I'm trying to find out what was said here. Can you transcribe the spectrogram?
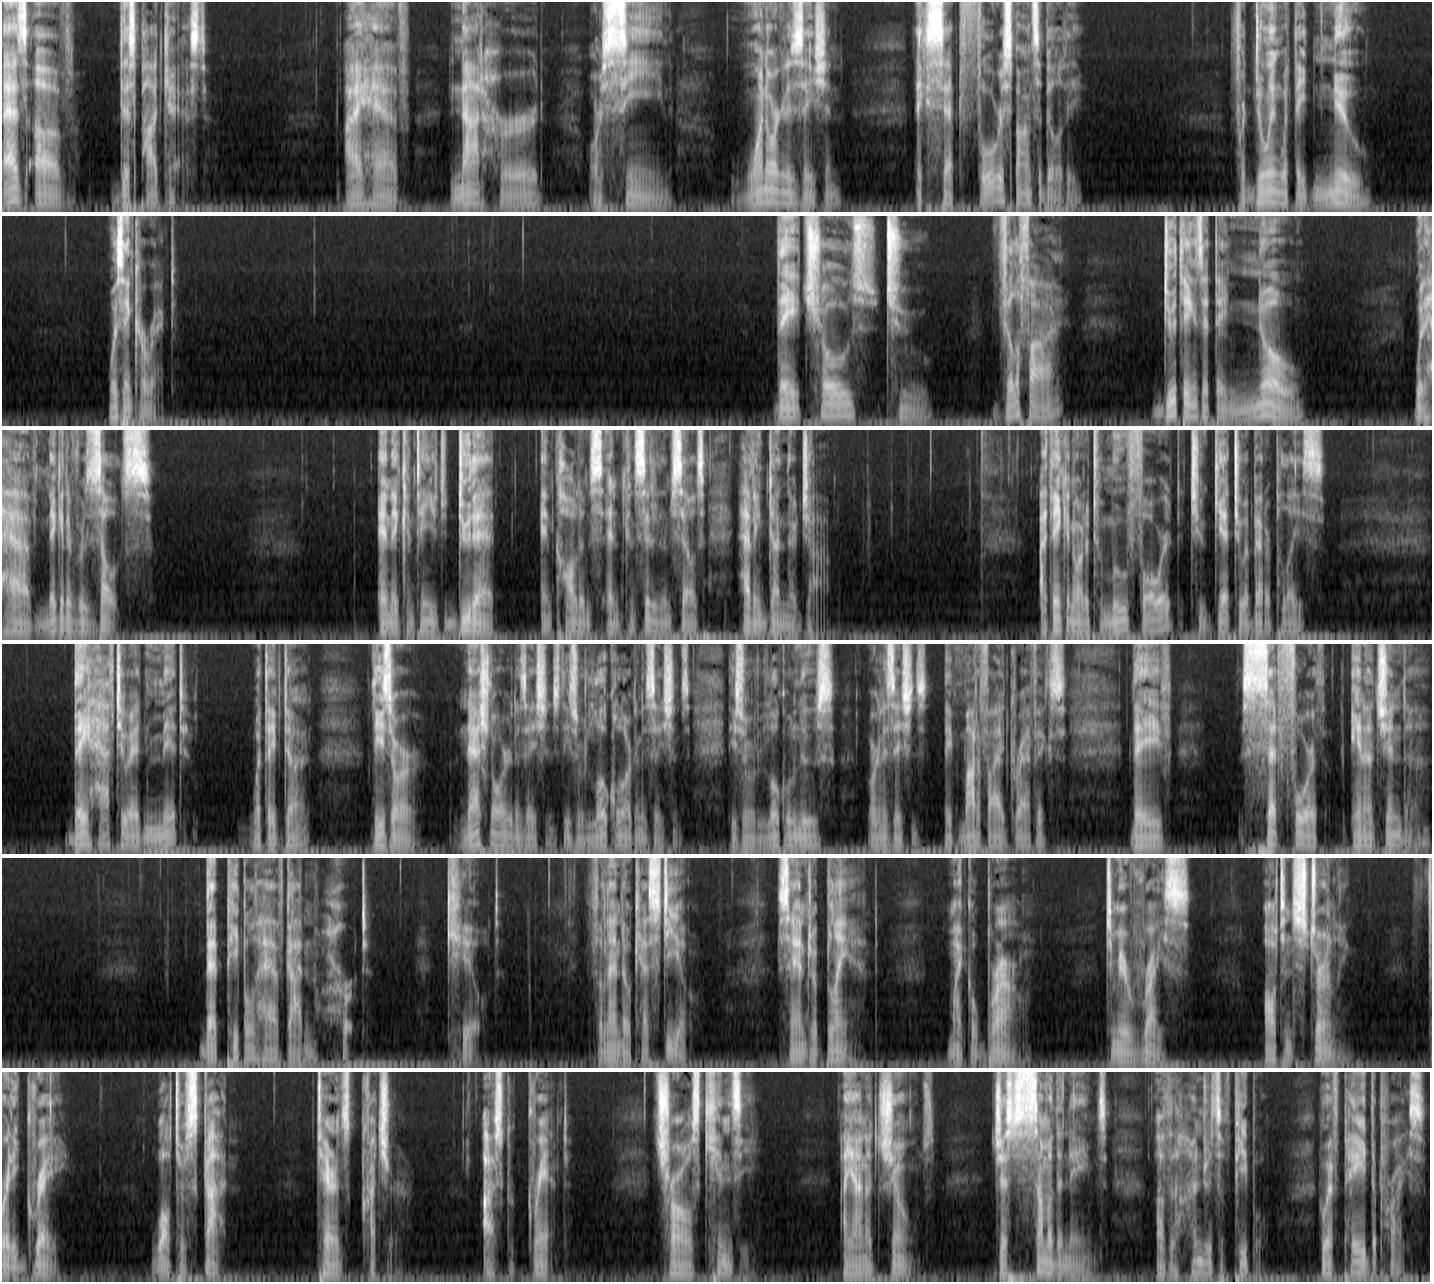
As of this podcast, I have not heard or seen one organization accept full responsibility for doing what they knew was incorrect. They chose to vilify, do things that they know would have negative results. And they continue to do that and call them and consider themselves having done their job. I think in order to move forward to get to a better place, they have to admit what they've done. These are national organizations, these are local organizations, these are local news organizations. They've modified graphics, they've set forth an agenda that people have gotten hurt, killed. Philando Castillo, Sandra Bland, Michael Brown, Tamir Rice, Alton Sterling, Freddie Gray, Walter Scott, Terrence Crutcher, Oscar Grant, Charles Kinsey, Aiyana Jones, just some of the names of the hundreds of people who have paid the price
